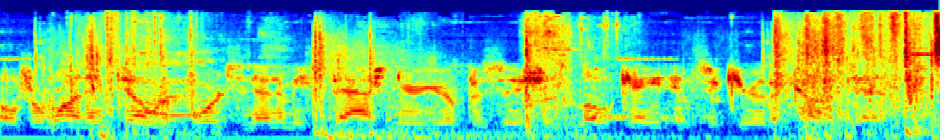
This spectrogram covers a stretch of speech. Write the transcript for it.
Ultra One, reports an enemy stash near your position. Locate and secure the contents.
